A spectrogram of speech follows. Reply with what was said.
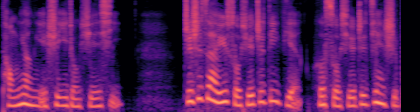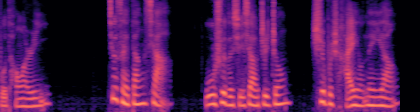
同样也是一种学习，只是在于所学之地点和所学之见识不同而已。就在当下，无数的学校之中，是不是还有那样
